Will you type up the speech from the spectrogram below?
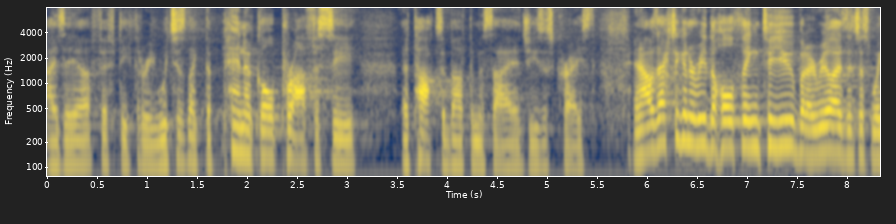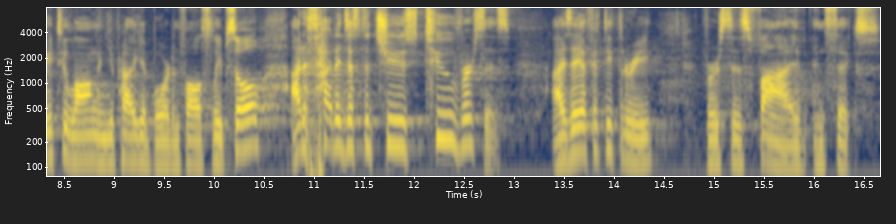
Isaiah 53, which is like the pinnacle prophecy that talks about the Messiah, Jesus Christ. And I was actually going to read the whole thing to you, but I realized it's just way too long and you probably get bored and fall asleep. So I decided just to choose two verses Isaiah 53, verses 5 and 6.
